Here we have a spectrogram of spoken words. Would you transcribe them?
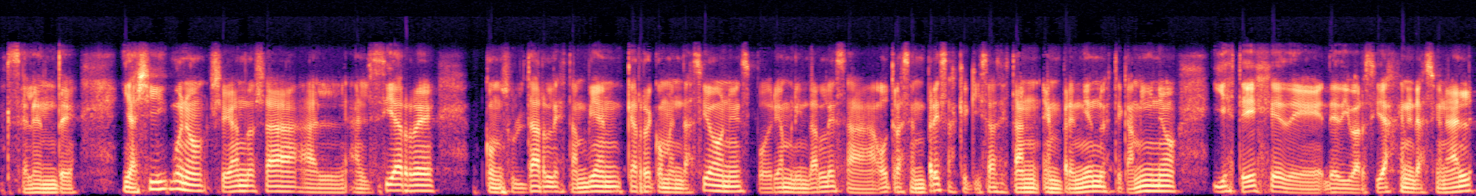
Excelente. Y allí, bueno, llegando ya al, al cierre, consultarles también qué recomendaciones podrían brindarles a otras empresas que quizás están emprendiendo este camino y este eje de, diversidad generacional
